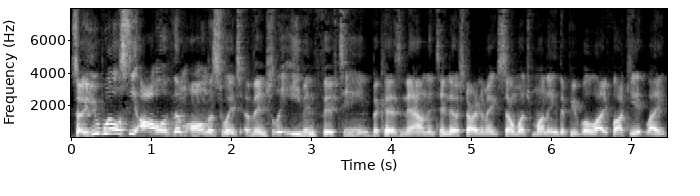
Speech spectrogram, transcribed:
So you will see all of them on the Switch eventually, even 15, because now Nintendo's starting to make so much money that people are like, fuck it, like,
